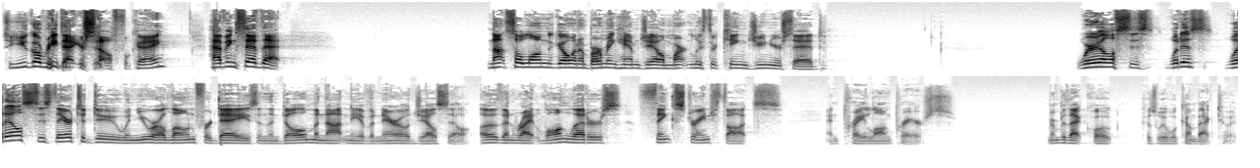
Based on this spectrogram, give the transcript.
So you go read that yourself, okay? Having said that, not so long ago in a Birmingham jail, Martin Luther King Jr. said, where else is what is what else is there to do when you are alone for days in the dull monotony of a narrow jail cell other than write long letters think strange thoughts, and pray long prayers. Remember that quote because we will come back to it.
